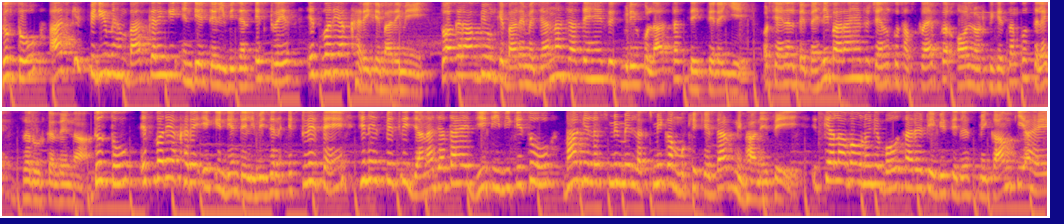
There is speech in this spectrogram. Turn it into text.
दोस्तों, आज की इस वीडियो में हम बात करेंगे Indian television actress Aishwarya Khare के बारे में। तो अगर आप भी उनके बारे में जानना चाहते हैं तो इस वीडियो को लास्ट तक देखते रहिए। और चैनल पे पहली बार आए हैं तो चैनल को सब्सक्राइब कर ऑल नोटिफिकेशन को सिलेक्ट ज़रूर कर लेना। दोस्तों ऐश्वर्या खरे एक इंडियन टेलीविज़न एक्ट्रेस है, जिन्हें स्पेशली जाना जाता है जी टीवी के शो भाग्य लक्ष्मी में लक्ष्मी का मुख्य किरदार निभाने से। इसके अलावा उन्होंने बहुत सारे टीवी सीरियल्स में काम किया है,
